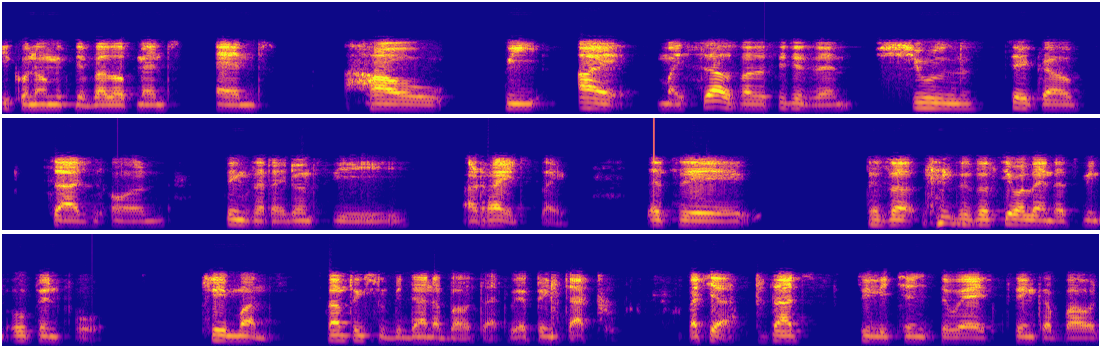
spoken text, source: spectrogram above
economic development, and how we, I myself as a citizen, should take up charge on things that I don't see are right. Like, let's say there's a there's a sewer line that's been open for three months. Something should be done about that. We're paying taxes. But yeah, that's really changed the way I think about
